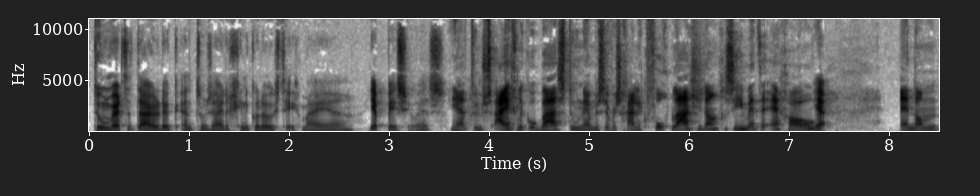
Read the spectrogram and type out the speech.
Toen werd het duidelijk en toen zei de gynaecoloog tegen mij, eh, je hebt PCOS. Ja, toen dus eigenlijk op basis toen hebben ze waarschijnlijk vochtblaasje dan gezien met de echo. Ja. En dan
